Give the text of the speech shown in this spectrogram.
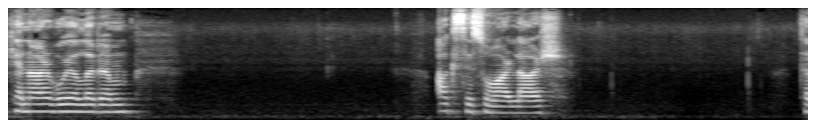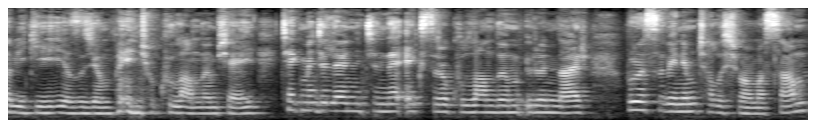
kenar boyalarım, aksesuarlar, Tabii ki yazıcım en çok kullandığım şey. Çekmecelerin içinde ekstra kullandığım ürünler. Burası benim çalışma masam.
